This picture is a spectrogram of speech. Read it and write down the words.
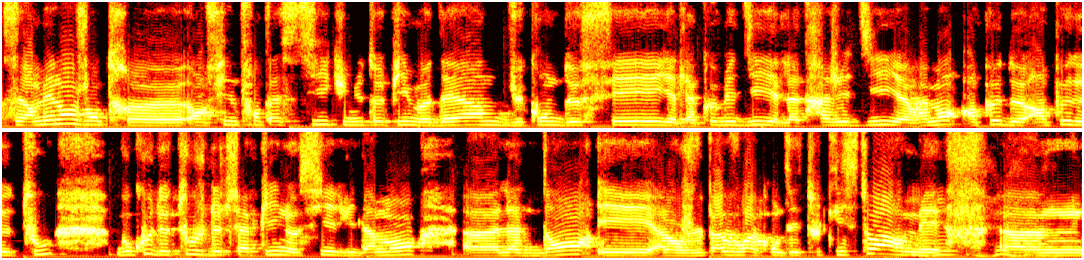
C'est un mélange entre un film fantastique, une utopie moderne, du conte de fées, il y a de la comédie, il y a de la tragédie, il y a vraiment un peu de un peu de tout. Beaucoup de touches de Chaplin aussi évidemment euh, là-dedans. Et alors je vais pas vous raconter toute l'histoire mais euh,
